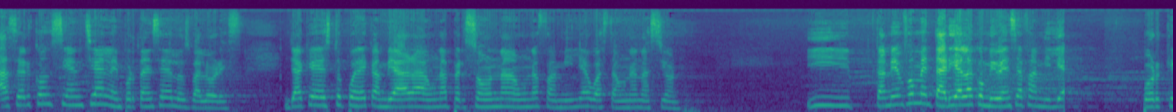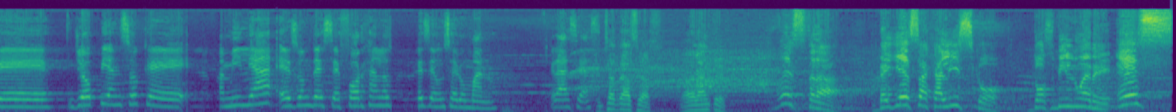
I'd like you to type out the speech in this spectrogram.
hacer conciencia en la importancia de los valores, ya que esto puede cambiar a una persona, a una familia o hasta una nación. Y también fomentaría la convivencia familiar, porque yo pienso que la familia es donde se forjan los valores de un ser humano. Gracias. Muchas gracias. Adelante. Nuestra Belleza Jalisco 2009 es...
